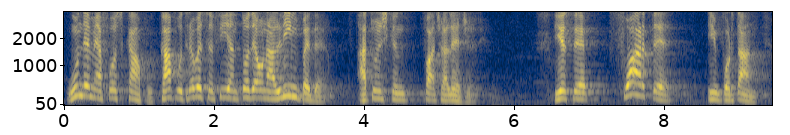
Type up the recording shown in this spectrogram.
Unde mi-a fost capul? Capul trebuie să fie întotdeauna limpede atunci când faci alegeri. Este foarte important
